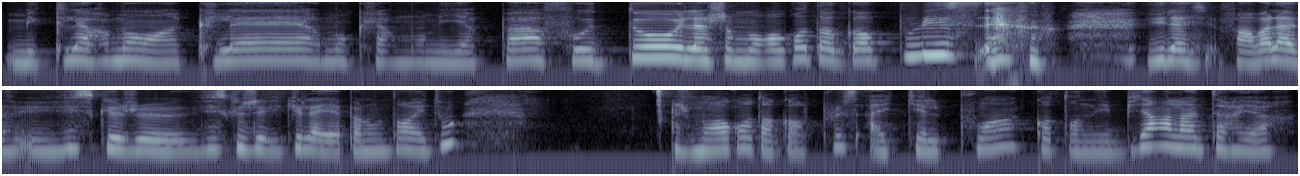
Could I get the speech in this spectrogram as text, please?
mais clairement, hein, clairement, clairement, mais il n'y a pas photo, et là je me rends compte encore plus, enfin, voilà, vu, vu ce que j'ai vécu là il n'y a pas longtemps et tout, je me rends compte encore plus à quel point, quand on est bien à l'intérieur,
